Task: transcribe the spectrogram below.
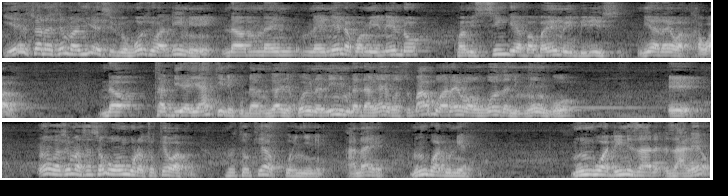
Yesu anasema nyie si viongozi wa dini na mnaenenda kwa mienendo kwa misingi ya baba yenu Ibilisi, ndiye anayewatawala. Na tabia yake ni kudanganya. Kwa hiyo na ninyi mnadanganya kwa sababu anayewaongoza ni mwongo. Eh, Unaweza kusema sasa huo Mungu unatokea wapi? Unatokea kwenye anaye Mungu wa dunia. Mungu wa dini za, za leo.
